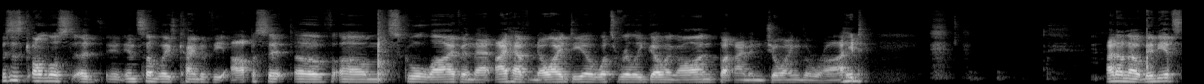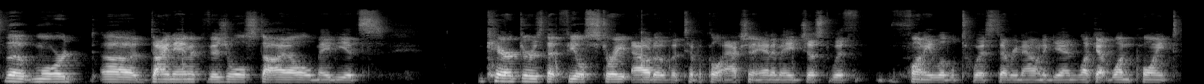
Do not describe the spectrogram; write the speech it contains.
this is almost uh in some ways kind of the opposite of um, School Live in that I have no idea what's really going on, but I'm enjoying the ride. I don't know. Maybe it's the more uh, dynamic visual style. Maybe it's characters that feel straight out of a typical action anime, just with funny little twists every now and again. Like at one point,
